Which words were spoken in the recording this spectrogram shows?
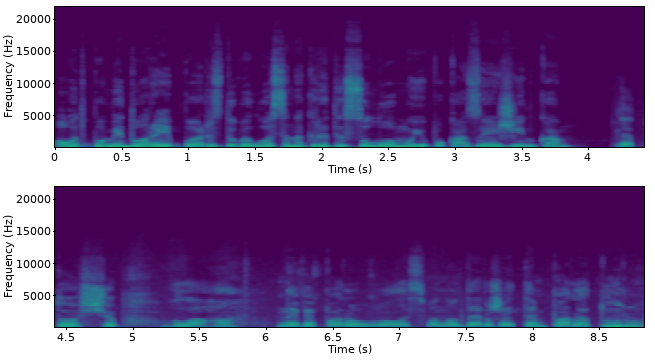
А от помідори і перець довелося накрити соломою, показує жінка. Для того, щоб влага не випаровувалась, воно держить температуру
